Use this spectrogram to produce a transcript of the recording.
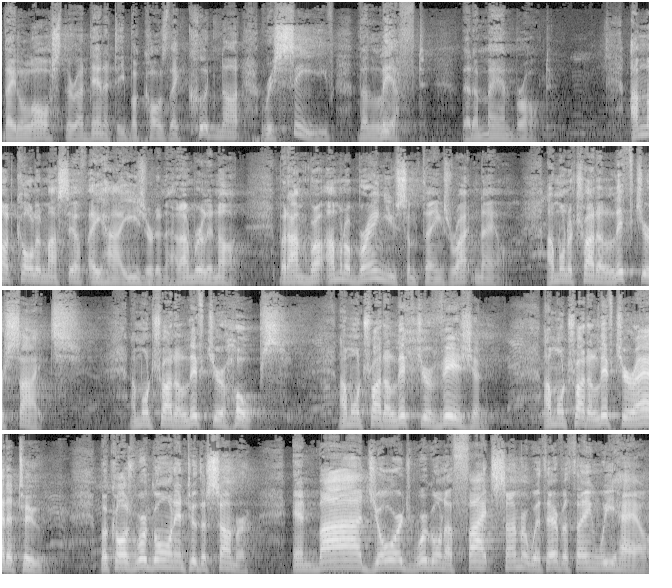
They lost their identity because they could not receive the lift that a man brought. I'm not calling myself a Ahiezer tonight. I'm really not. But I'm, I'm going to bring you some things right now. I'm going to try to lift your sights. I'm going to try to lift your hopes. I'm going to try to lift your vision. I'm going to try to lift your attitude because we're going into the summer. And by George, we're going to fight summer with everything we have.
